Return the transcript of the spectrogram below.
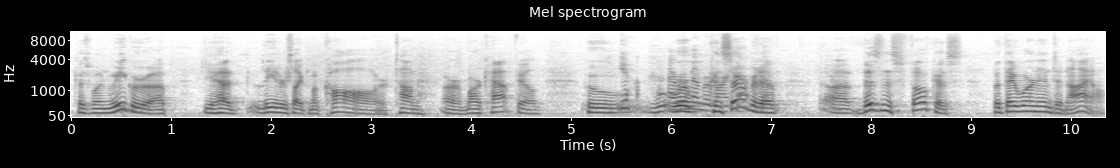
because when we grew up, you had leaders like McCall or Tom or Mark Hatfield, who Yeah, were conservative, uh, business focused, but they weren't in denial.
